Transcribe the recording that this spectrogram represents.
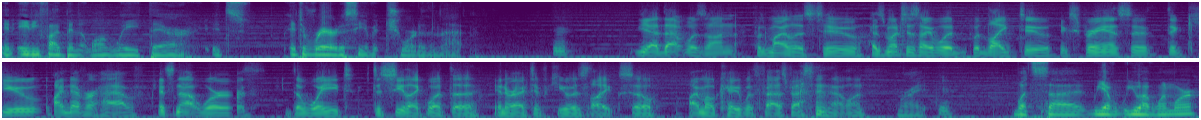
an 85 minute long wait there. It's it's rare to see it shorter than that. Yeah, that was on was my list too. As much as I would would like to experience the, the queue, I never have. It's not worth the wait to see like what the interactive queue is like. So I'm okay with fast passing that one. Right. What's uh? We have you have one more,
